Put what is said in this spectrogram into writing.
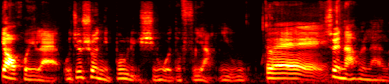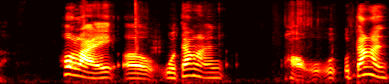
要回来，我就说你不履行我的抚养义务。对，所以拿回来了。后来，呃，我当然，好，我我我当然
